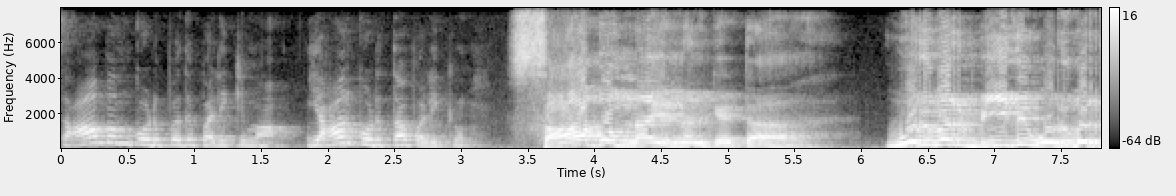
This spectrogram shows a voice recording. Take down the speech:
சாபம் கொடுப்பது பலிக்குமா? யார் கொடுத்தா பலிக்கும்? சாபம்னா என்னன்னு கேட்டா ஒருவர் மீது ஒருவர்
